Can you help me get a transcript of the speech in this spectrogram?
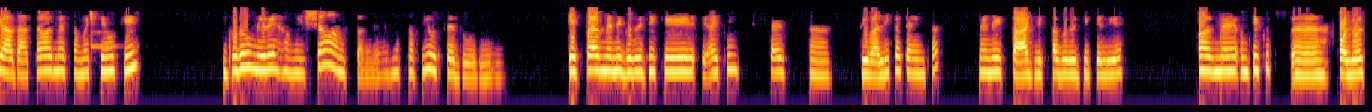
याद आता है और मैं समझती हूँ कि गुरु मेरे हमेशा अंग संग है, मैं कभी उससे दूर नहीं एक बार मैंने गुरु जी के आई थिंक शायद दिवाली का टाइम था, मैंने एक कार्ड लिखा गुरु जी के लिए और मैं उनके कुछ फॉलोअर्स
